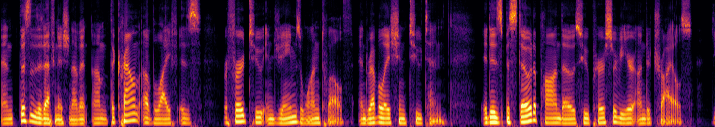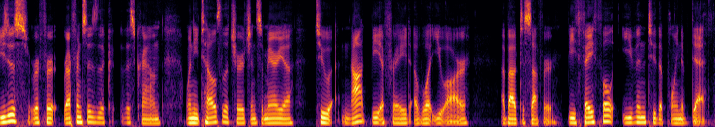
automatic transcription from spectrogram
and this is the definition of it. Um, the crown of life is referred to in James 1.12 and Revelation 2.10. It is bestowed upon those who persevere under trials. Jesus refer- references the, this crown when he tells the church in Samaria to not be afraid of what you are about to suffer. Be faithful even to the point of death,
